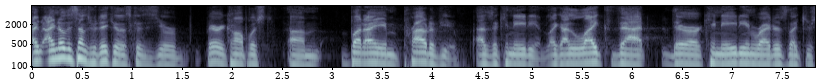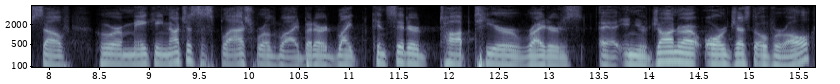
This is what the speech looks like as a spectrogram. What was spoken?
I know this sounds ridiculous because you're very accomplished, um, but I am proud of you as a Canadian. Like I like that there are Canadian writers like yourself who are making not just a splash worldwide, but are like considered top tier writers uh, in your genre or just overall.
